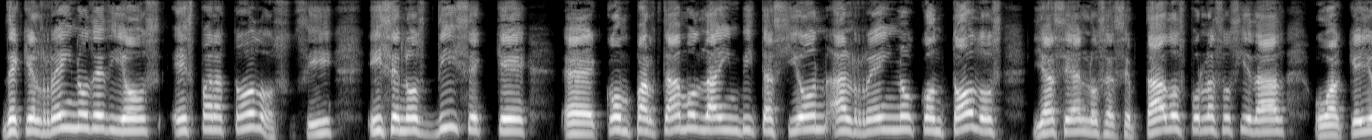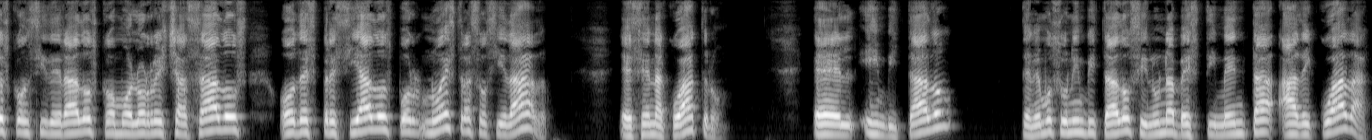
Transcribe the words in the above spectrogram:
de que el reino de Dios es para todos, ¿sí? Y se nos dice que eh, compartamos la invitación al reino con todos, ya sean los aceptados por la sociedad o aquellos considerados como los rechazados o despreciados por nuestra sociedad. Escena 4. El invitado, tenemos un invitado sin una vestimenta adecuada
